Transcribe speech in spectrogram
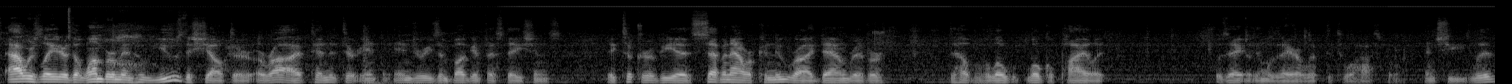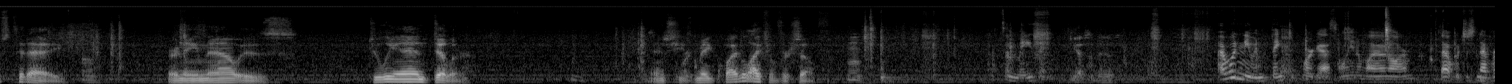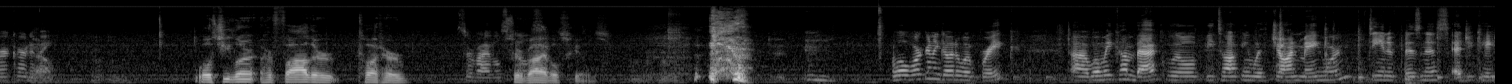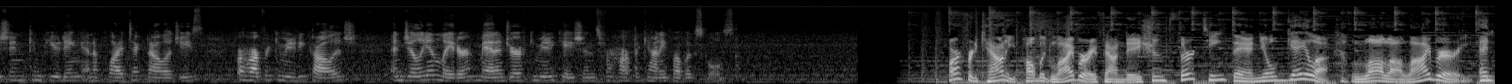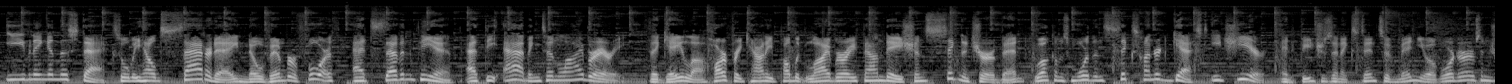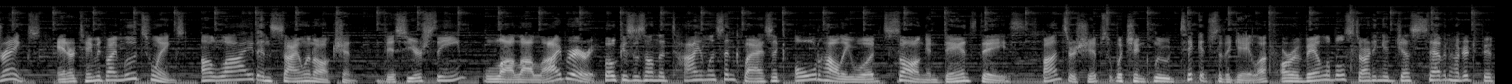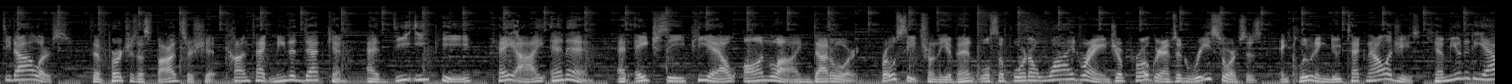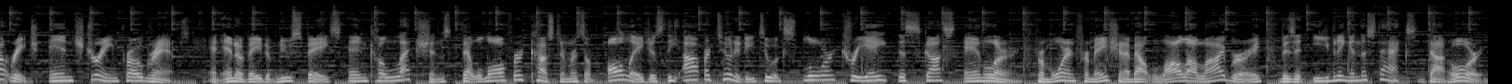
Hours later, the lumbermen who used the shelter arrived, tended to her in- injuries and bug infestations. They took her via a seven-hour canoe ride downriver, the help of a lo- local pilot, was a- and was airlifted to a hospital. And she lives today. Her name now is Julianne Diller, and she's made quite a life of herself. That's amazing. Yes, it is. I wouldn't even think to pour gasoline on my own arm. That would just never occur to No. me. Well, she learned. Her father taught her Survival skills. survival skills. Well, we're going to go to a break. Uh, when we come back, we'll be talking with John Mayhorne, Dean of Business, Education, Computing, and Applied Technologies for Harford Community College, and Jillian Lader, Manager of Communications for Harford County Public Schools. Harford County Public Library Foundation 13th Annual Gala, La La Library, an evening in the stacks will be held Saturday, November 4th at 7 p.m. at the Abingdon Library. The Gala, Harford County Public Library Foundation's signature event, welcomes more than 600 guests each year and features an extensive menu of hors d'oeuvres and drinks, entertainment by Mood Swings, a live and silent auction. This year's theme, La La Library, focuses on the timeless and classic old Hollywood song and dance days. Sponsorships, which include tickets to the gala, are available starting at just $750. To purchase a sponsorship, contact Nina Depkin at DEPKINN at hcplonline.org. Proceeds from the event will support a wide range of programs and resources, including new technologies, community outreach, and stream programs, an innovative new space, and collections that will offer customers of all ages the opportunity to explore, create, discuss, and learn. For more information about Lala Library, visit eveninginthestacks.org.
